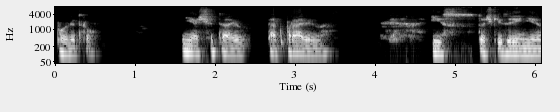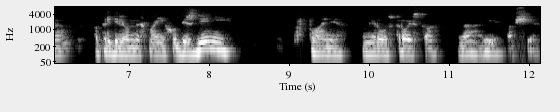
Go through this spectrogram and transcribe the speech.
по ветру. Я считаю, так правильно. И с точки зрения определенных моих убеждений в плане мироустройства – да, и вообще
